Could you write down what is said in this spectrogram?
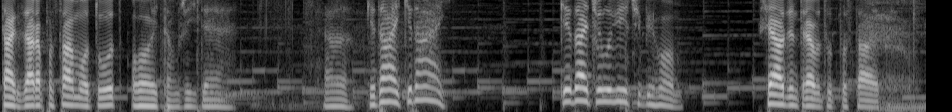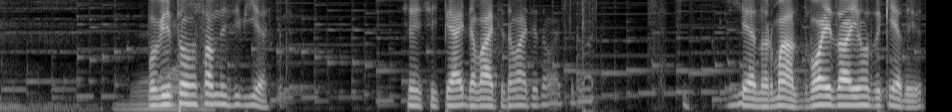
Так, зараз поставимо тут. Ой, там вже йде. А, кидай, кидай! Кидай, чоловіче, бігом. Ще один треба тут поставити. Бо він того сам не зіб'є. 75, давайте, давайте, давайте, давайте. Є, нормас, двоє за його закидають.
